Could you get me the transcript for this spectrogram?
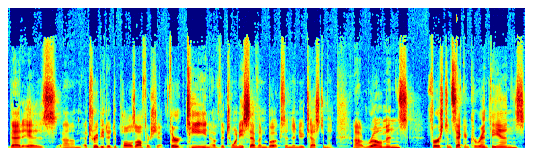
that is um, attributed to Paul's authorship 13 of the 27 books in the New Testament uh, Romans, 1st and 2nd Corinthians,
